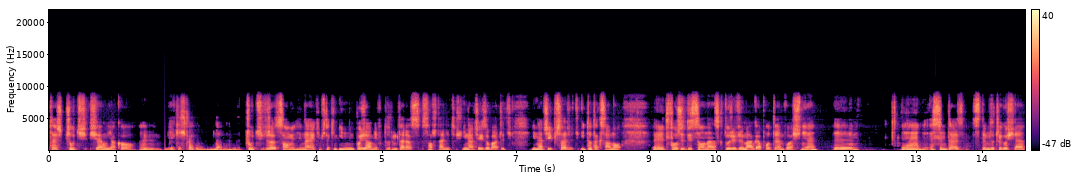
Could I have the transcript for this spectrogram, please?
też czuć się jako y, jakieś, no, czuć, że są na jakimś takim innym poziomie, w którym teraz są w stanie coś inaczej zobaczyć, inaczej przeżyć. I to tak samo y, tworzy dysonans, który wymaga potem właśnie y, syntezy z tym, do czego się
